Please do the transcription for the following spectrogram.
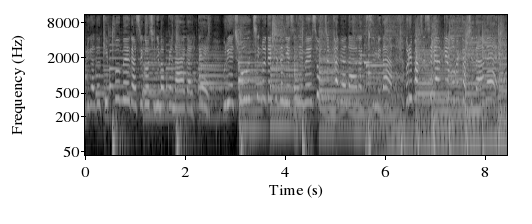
우리가 그 기쁨을 가지고 주님 앞에 나아갈 때 우리의 좋은 친구 되시는 예수님을 송축하며 나아가겠습니다. 우리 박수치며 함께 고백합시다. 아멘.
